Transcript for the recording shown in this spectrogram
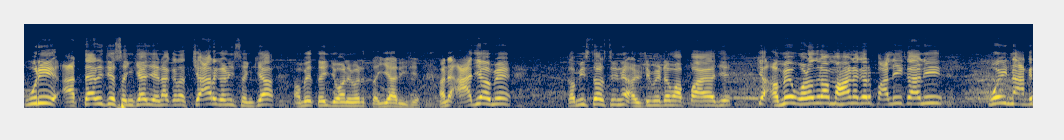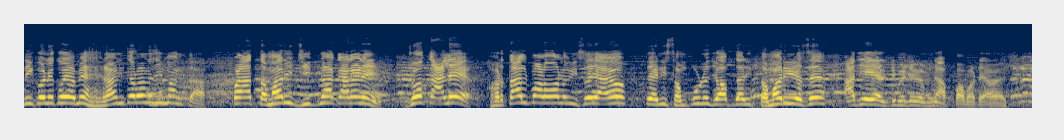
પૂરી અત્યારે જે સંખ્યા છે, એના કરતાં ચાર ગણી સંખ્યા અમે થઈ જવાની માટે તૈયારી છે. અને આજે અમે કમિશનરશ્રીને અલ્ટિમેટમ આપવા આવ્યા છે કે અમે વડોદરા મહાનગરપાલિકાની કોઈ નાગરિકોને કોઈ અમે હેરાન કરવા નથી માંગતા. પણ આ તમારી જીતના કારણે જો કાલે હડતાલ પાડવાનો વિષય આવ્યો, તો એની સંપૂર્ણ જવાબદારી તમારી રહેશે. આજે એ અલ્ટિમેટમ એમને આપવા માટે આવ્યા છે.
